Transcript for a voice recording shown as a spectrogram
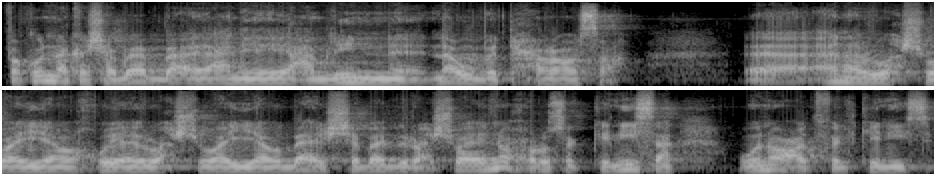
فكنا كشباب بقى يعني إيه عاملين نوبة حراسة. آه، أنا أروح شوية وأخويا يروح شوية وباقي الشباب يروح شوية نحرس الكنيسة ونقعد في الكنيسة.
